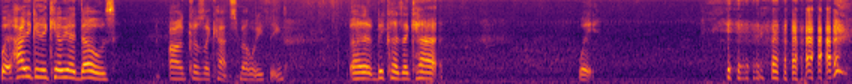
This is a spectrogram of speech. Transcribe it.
But how are you gonna carry a nose? Uh, cause I can't smell anything. Uh, because I can't. Wait.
